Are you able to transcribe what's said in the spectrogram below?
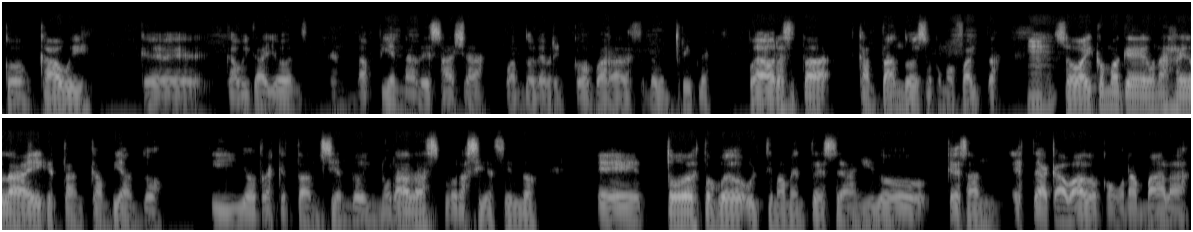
con Kawi, que Kawi cayó en, la pierna de Sasha cuando le brincó para defender un triple, pues ahora se está cantando eso como falta. So hay como que unas reglas ahí que están cambiando y otras que están siendo ignoradas, por así decirlo. Eh, todos estos juegos últimamente se han ido, que se han este, acabado con una mala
